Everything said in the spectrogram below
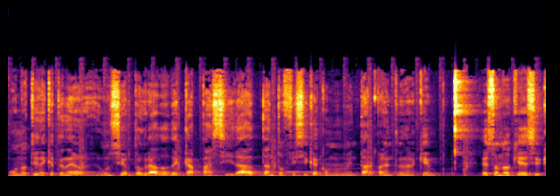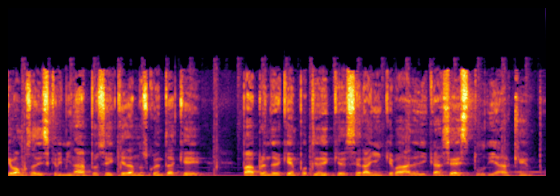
uno tiene que tener un cierto grado de capacidad, tanto física como mental, para entrenar Kempo. Esto no quiere decir que vamos a discriminar, pero sí hay que darnos cuenta que para aprender Kempo tiene que ser alguien que va a dedicarse a estudiar Kempo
